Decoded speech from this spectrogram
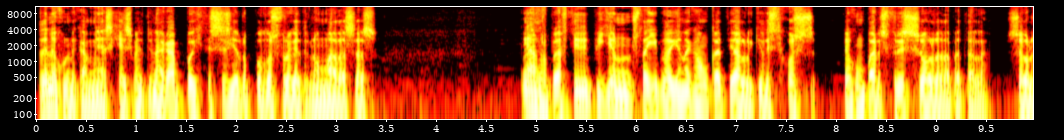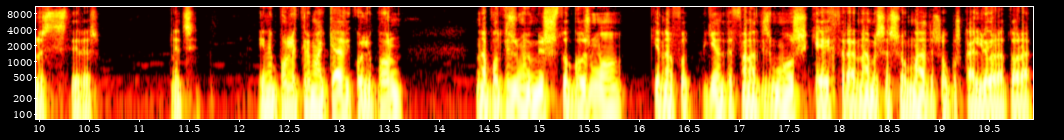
Δεν έχουν καμία σχέση με την αγάπη που έχετε εσείς για το ποδόσφαιρο, για την ομάδα σας. Οι άνθρωποι αυτοί πηγαίνουν στα γήπεδα για να κάνουν κάτι άλλο και δυστυχώς έχουν παρισφρήσει σε όλα τα πέταλα, σε όλες τις θύρες. Έτσι. Είναι πολύ κρίμα και άδικο λοιπόν να ποτίζουμε μίσο στον κόσμο και να φο- γίνεται φανατισμός και έχθρα ανάμεσα σε ομάδες όπως καλή ώρα τώρα.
